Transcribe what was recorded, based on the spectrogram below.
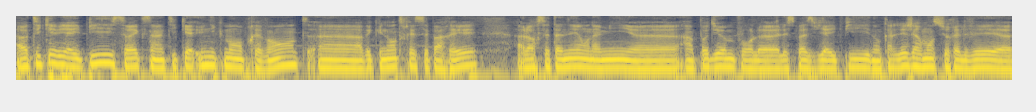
Alors ticket VIP, c'est vrai que c'est un ticket uniquement en prévente, euh, avec une entrée séparée. Alors cette année, on a mis euh, un podium pour le- l'espace VIP, donc légèrement surélevé euh,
